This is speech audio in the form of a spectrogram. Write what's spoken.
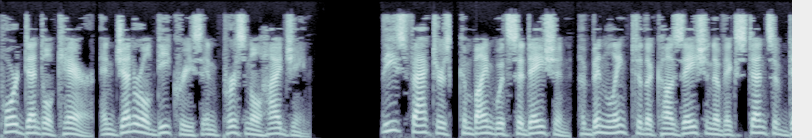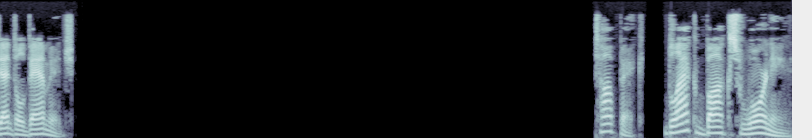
poor dental care, and general decrease in personal hygiene. These factors, combined with sedation, have been linked to the causation of extensive dental damage. Black box warning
